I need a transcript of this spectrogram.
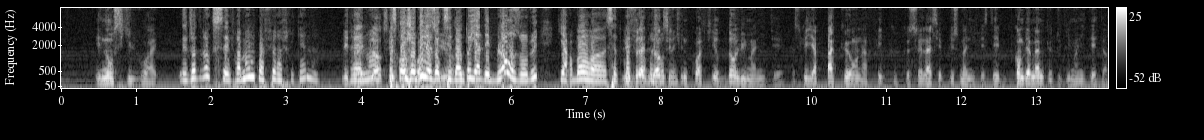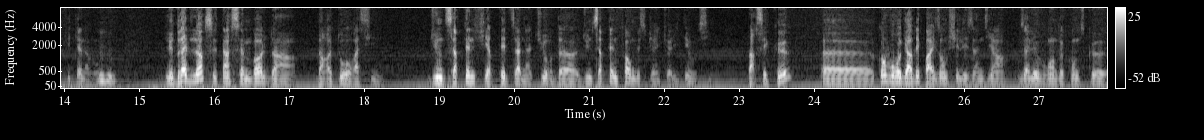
et non ce qu'ils voient. Les dreadlocks, c'est vraiment une coiffure africaine? Les dreadlocks, Parce qu'aujourd'hui, les Occidentaux, il y a des Blancs aujourd'hui qui arborent euh, cette coiffure. Les dreadlocks, c'est une coiffure dans l'humanité. Parce qu'il n'y a pas qu'en Afrique que cela s'est plus manifesté. Combien même que toute l'humanité est africaine avant. Mhm. Le dreadlock, c'est un symbole d'un retour aux racines, d'une certaine fierté de sa nature, d'une certaine forme de spiritualité aussi. Parce que euh, quand vous regardez par exemple chez les Indiens, vous allez vous rendre compte que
